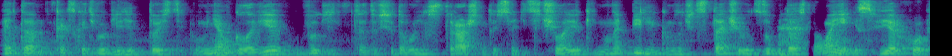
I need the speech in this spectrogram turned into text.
Это, как сказать, выглядит? То есть у меня в голове выглядит это все довольно страшно. То есть садится человек, ему напильником, значит, стачивают зубы до основания и сверху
